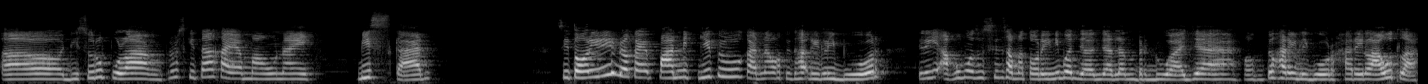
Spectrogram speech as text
uh, disuruh pulang. Terus kita kayak mau naik bis kan. Si Tori ini udah kayak panik gitu karena waktu itu hari libur jadi aku mutusin sama Tori ini buat jalan-jalan berdua aja. Waktu itu hari libur hari laut lah.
